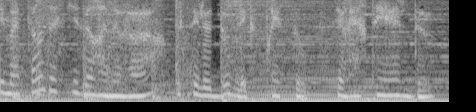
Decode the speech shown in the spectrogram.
Les matins de 6h à 9h, c'est le double expresso sur RTL2.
